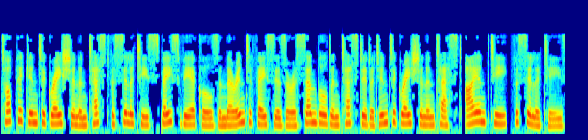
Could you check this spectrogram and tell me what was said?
Topic integration and test facilities Space vehicles and their interfaces are assembled and tested at Integration and Test facilities.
